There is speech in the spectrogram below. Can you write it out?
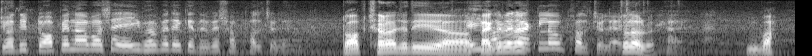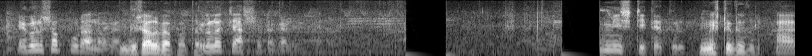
যদি টপে না বসে এইভাবে রেখে দেবে সব ফল চলে আসবে। টপ ছাড়া যদি প্যাকেটে রাখলেও ফল চলে আসবে। চলে আসবে? হ্যাঁ। বাহ। এগুলো সব পুরানো গাছ। বিশাল ব্যাপার তাহলে। এগুলো চারশো টাকা রেট। মিষ্টি তেঁতুল। মিষ্টি তেঁতুল। হ্যাঁ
